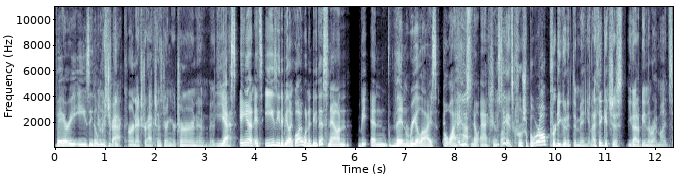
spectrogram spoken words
very easy to lose you track. can earn extra actions during your turn. And it's, Yes, and it's easy to be like, "Well, I want to do this now," and be and then realize, "Oh, I you have s- no you actions say left." it's crucial, but we're all pretty good at Dominion. I think it's just, you got to be in the right mindset.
